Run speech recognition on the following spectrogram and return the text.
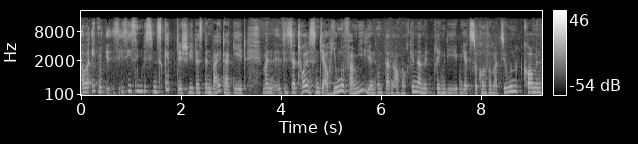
Aber eben, Sie sind ein bisschen skeptisch, wie das denn weitergeht. Man, das ist ja toll, das sind ja auch junge Familien und dann auch noch Kinder mitbringen, die eben jetzt zur Konfirmation kommen.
